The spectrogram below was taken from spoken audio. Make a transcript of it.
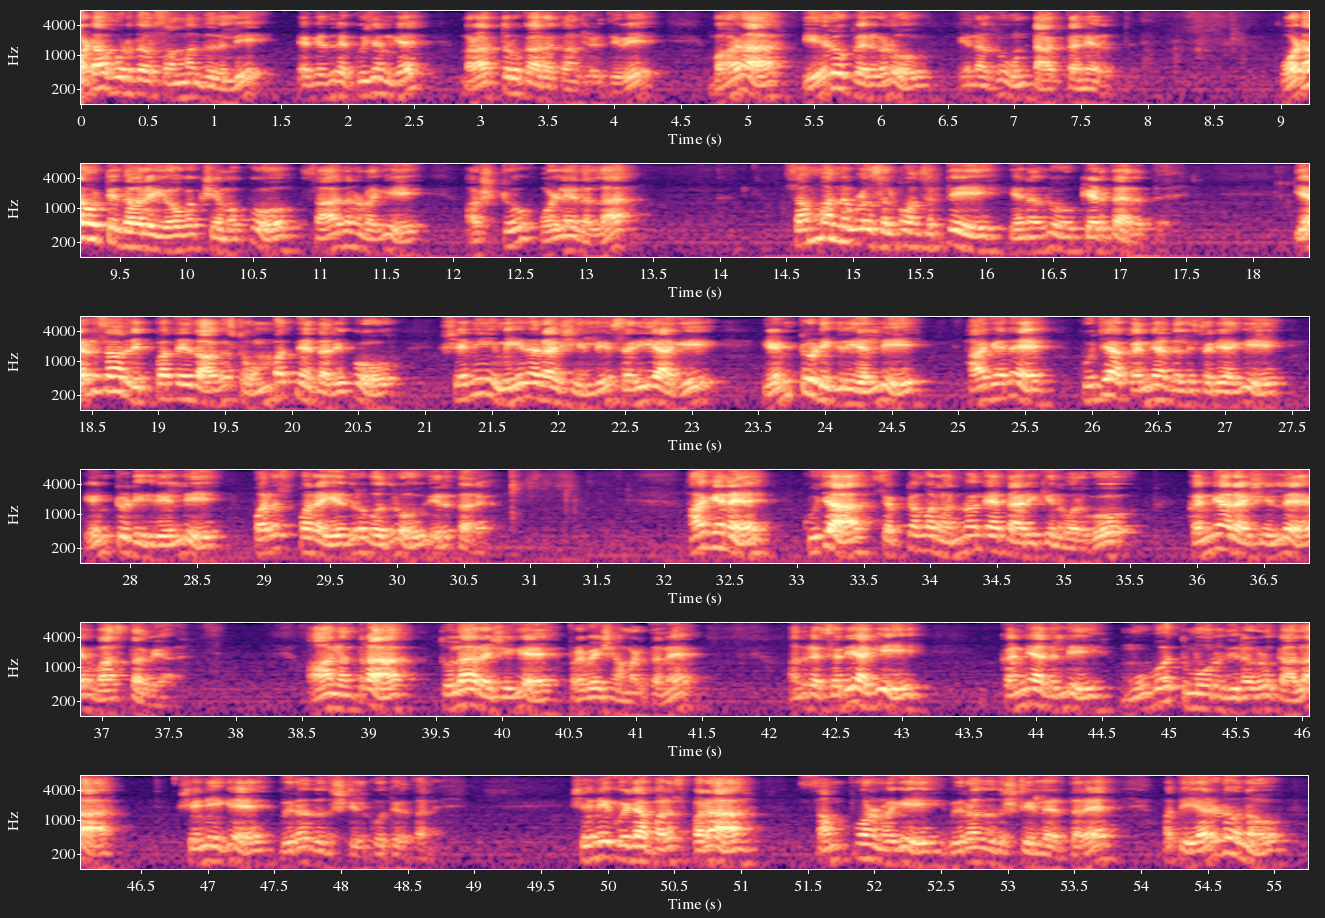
ಒಡ ಹುಡ್ದವ್ರ ಸಂಬಂಧದಲ್ಲಿ ಯಾಕೆಂದರೆ ಕುಜನ್ಗೆ ಮರಾತೃಕಾರಕ ಅಂತ ಹೇಳ್ತೀವಿ, ಬಹಳ ಏರುಪೇರುಗಳು ಏನಾದರೂ ಉಂಟಾಗ್ತಾನೆ ಇರುತ್ತೆ. ಒಡ ಹುಟ್ಟಿದವರ ಯೋಗಕ್ಷೇಮಕ್ಕೂ ಸಾಧಾರಣವಾಗಿ ಅಷ್ಟು ಒಳ್ಳೆಯದಲ್ಲ ಸಂಬಂಧಗಳು ಸ್ವಲ್ಪ ಒಂದು ಸರ್ತಿ ಏನಾದರೂ ಕೆಡ್ತಾ ಇರುತ್ತೆ. ಎರಡು ಸಾವಿರದ ಇಪ್ಪತ್ತೈದು ಆಗಸ್ಟ್ ಒಂಬತ್ತನೇ ತಾರೀಕು ಶನಿ ಮೀನರಾಶಿಯಲ್ಲಿ ಸರಿಯಾಗಿ ಎಂಟು ಡಿಗ್ರಿಯಲ್ಲಿ ಹಾಗೆಯೇ ಕುಜ ಕನ್ಯಾದಲ್ಲಿ ಸರಿಯಾಗಿ ಎಂಟು ಡಿಗ್ರಿಯಲ್ಲಿ ಪರಸ್ಪರ ಎದುರು ಬದುರು ಇರ್ತಾರೆ. ಹಾಗೆಯೇ ಕುಜ ಸೆಪ್ಟೆಂಬರ್ ಹನ್ನೊಂದನೇ ತಾರೀಕಿನವರೆಗೂ ಕನ್ಯಾ ರಾಶಿಯಲ್ಲೇ ವಾಸ್ತವ್ಯ. ಆ ನಂತರ ತುಲಾ ರಾಶಿಗೆ ಪ್ರವೇಶ ಮಾಡ್ತಾನೆ. ಅಂದರೆ ಸರಿಯಾಗಿ ಕನ್ಯಾದಲ್ಲಿ ಮೂವತ್ತ್ಮೂರು ದಿನಗಳ ಕಾಲ ಶನಿಗೆ ವಿರೋಧ ದೃಷ್ಟಿಯಲ್ಲಿ ಕೂತಿರ್ತಾನೆ. ಶನಿ, ಕುಜ, ಪರಸ್ಪರ ಸಂಪೂರ್ಣವಾಗಿ ವಿರೋಧ ದೃಷ್ಟಿಯಲ್ಲಿ ಇರ್ತಾರೆ. ಮತ್ತು ಎರಡೂ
